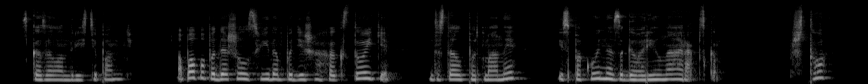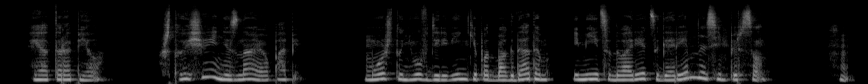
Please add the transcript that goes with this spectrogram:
— сказал Андрей Степанович. А папа подошел с видом падишаха к стойке, достал портмоне и спокойно заговорил на арабском. «Что?» Я оторопела. «Что еще я не знаю о папе? Может, у него в деревеньке под Багдадом имеется дворец и гарем на семь персон? Хм,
